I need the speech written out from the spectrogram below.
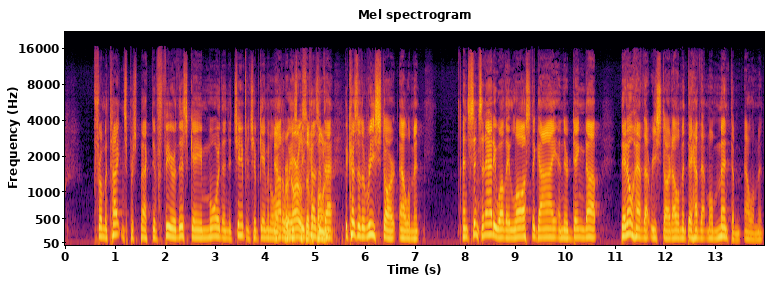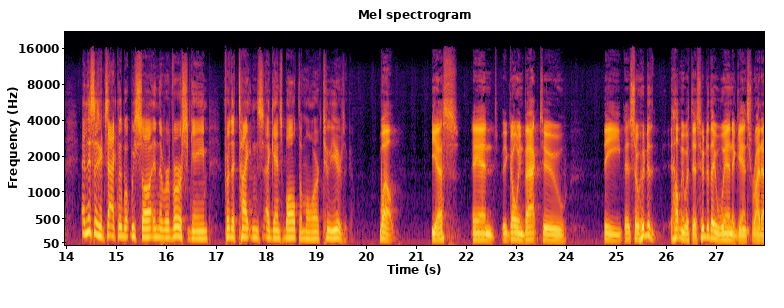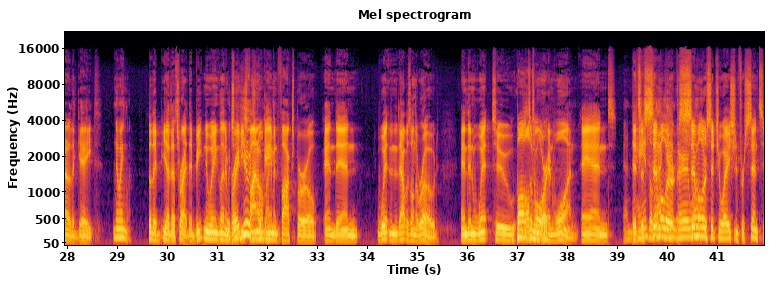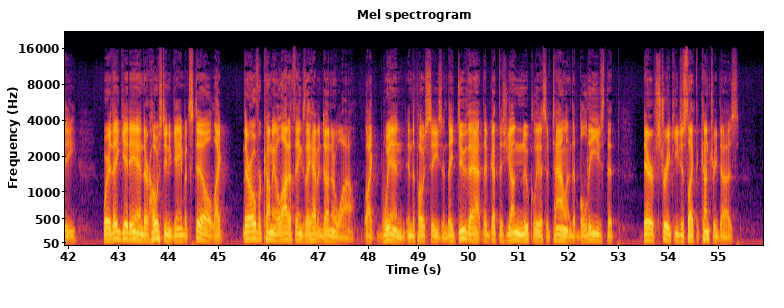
from a Titans perspective, fear this game more than the championship game in a Yeah, lot of ways regardless of because of, that because of the restart element. And Cincinnati, while they lost a guy and they're dinged up, they don't have that restart element. They have that momentum element. And this is exactly what we saw in the reverse game for the Titans against Baltimore two years ago. Well, yes, and going back to the so who did help me with this? Who did they win against right out of the gate? New England. So they yeah, that's right. They beat New England in Which is a Brady's final momentum. game in Foxborough, and then went and that was on the road, and then went to Baltimore. Baltimore, and won. And, And it's a handled that similar well. similar situation for Cincy, where they get in, they're hosting a game, but still like they're overcoming a lot of things they haven't done in a while, like win in the postseason. They do that. They've got this young nucleus of talent that believes that they're streaky, just like the country does,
